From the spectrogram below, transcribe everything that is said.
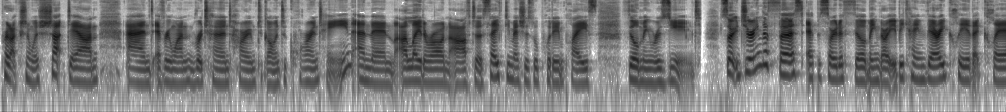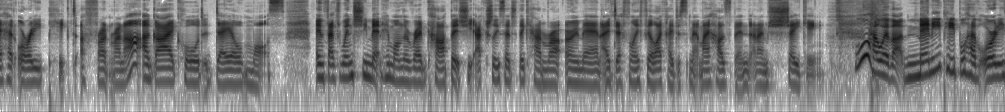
Production was shut down and everyone returned home to go into quarantine. And then uh, later on, after safety measures were put in place, filming resumed. So during the first episode of filming, though, it became very clear that Clare had already picked a frontrunner, a guy called Dale Moss. In fact, when she met him on the red carpet, she actually said to the camera, Oh man, I definitely feel like I just met my husband and I'm shaking. However, many people have already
